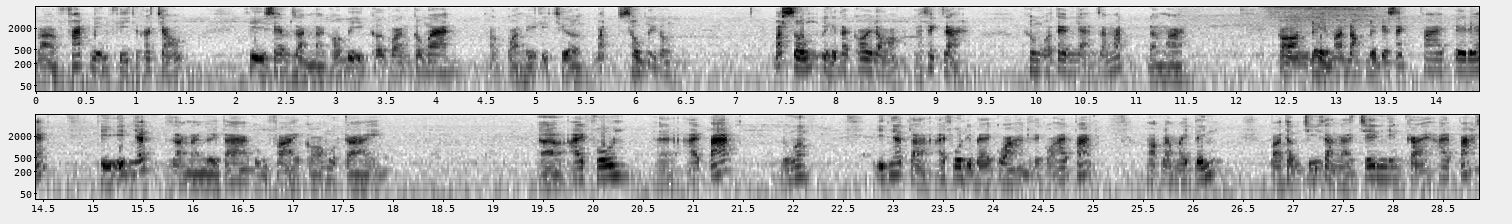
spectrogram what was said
và phát miễn phí cho các cháu thì xem rằng là có bị cơ quan công an hoặc quản lý thị trường bắt sống hay không. Bắt sống vì người ta coi đó là sách giả không có tem nhãn ra mắt đàng hoàng. Còn để mà đọc được cái sách file PDF thì ít nhất rằng là người ta cũng phải có một cái uh, iPhone, uh, iPad đúng không? Ít nhất là iPhone thì bé quá thì phải có iPad hoặc là máy tính. Và thậm chí rằng là trên những cái iPad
